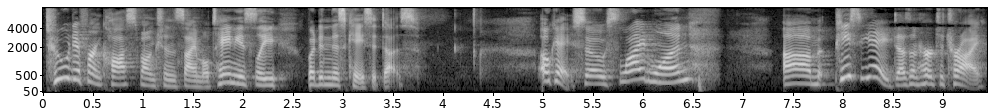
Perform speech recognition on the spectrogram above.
two different cost functions simultaneously, but in this case it does. Okay, so slide one, um, PCA doesn't hurt to try.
